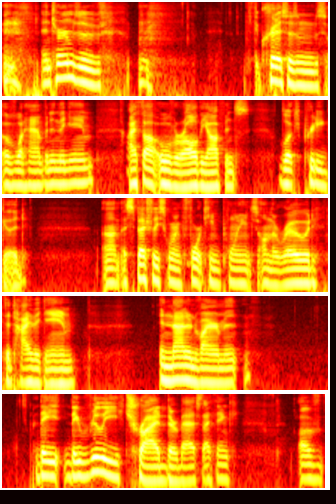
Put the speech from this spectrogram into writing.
in terms of the criticisms of what happened in the game, I thought overall the offense looked pretty good, um, especially scoring 14 points on the road to tie the game in that environment they they really tried their best. I think of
